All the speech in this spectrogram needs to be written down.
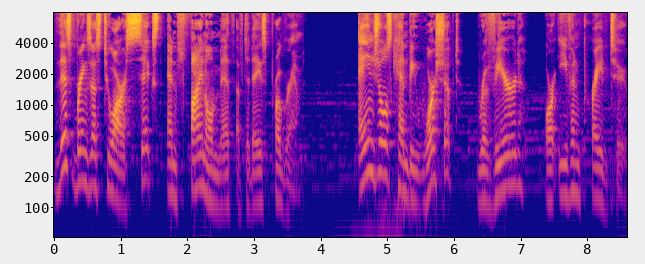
This brings us to our sixth and final myth of today's program. Angels can be worshiped, revered, or even prayed to.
